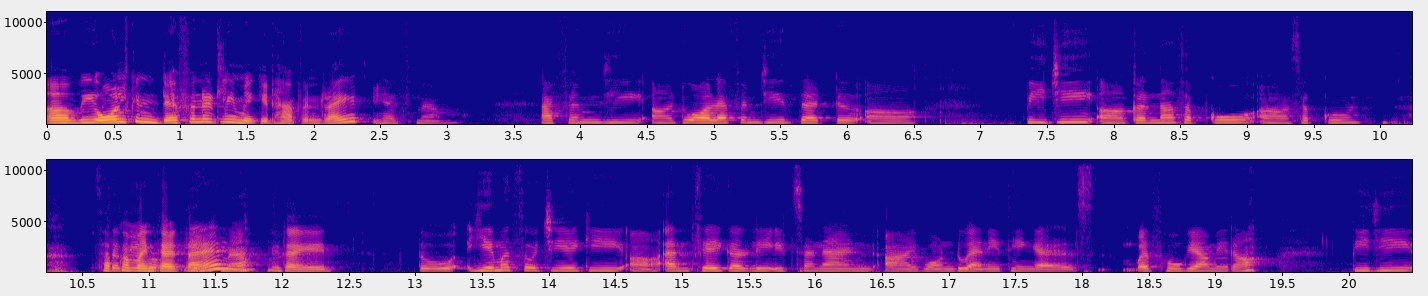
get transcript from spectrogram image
we all can definitely make it happen right yes ma'am F M G to all F M G that P G करना सबको uh, सबको सबका मन करता है? राइट तो ये मत सोचिए कि एम सी आई कर ली it's an and I won't do any thing else बस हो गया मेरा। P G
